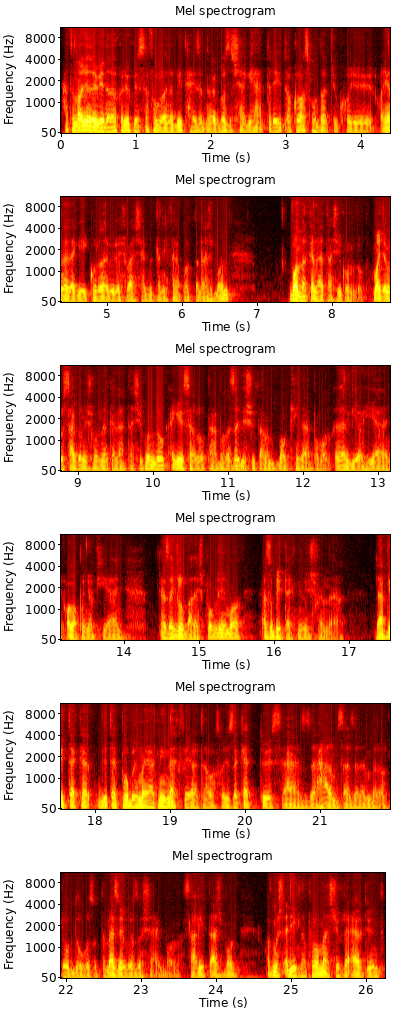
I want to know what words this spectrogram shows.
Hát ha nagyon röviden akarjuk összefoglalni a brit helyzetnek a gazdasági hátterét, akkor azt mondhatjuk, hogy a jelenlegi koronavírus válság utáni felpattanásban vannak ellátási gondok. Magyarországon is vannak ellátási gondok, egész Európában, az Egyesült Államokban, Kínában van energiahiány, alapanyaghiány. Ez egy globális probléma, ez a briteknél is fennáll. De a britek, britek problémáját még megfejelte az, hogy ez a 200-300 ezer ember, aki ott dolgozott a mezőgazdaságban, szállításban, az most egyik napról a másikra eltűnt,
